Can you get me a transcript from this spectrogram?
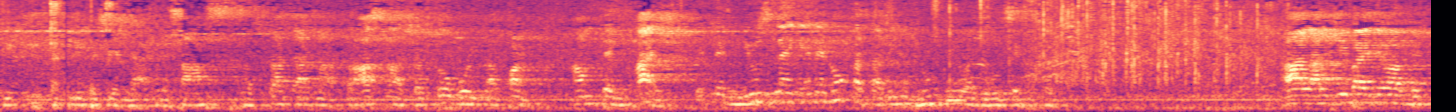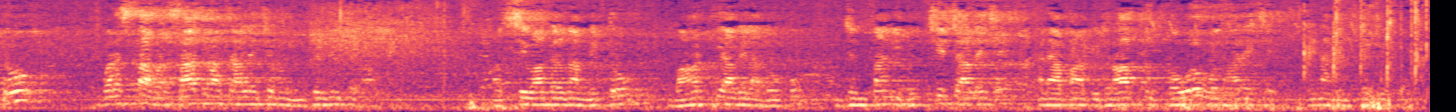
કેટલી તકલીફ હશે એટલે આપણે સાસ, ભ્રષ્ટાચારના, ત્રાસના શબ્દો બોલતા પણ આમ તેમ થાય એટલે ન્યૂઝ લાઈન એને ન કરતા, બીજું ઢૂંઢવું જેવું છે આ લાલજીભાઈ જેવા મિત્રો, વરસતા વરસાદમાં ચાલે છે હું ઇન્ટરવ્યુ કરાવું. સેવાદળના મિત્રો, બહારથી આવેલા લોકો જનતાની વચ્ચે ચાલે છે અને આપણા ગુજરાતનું ગૌરવ વધારે છે એના ઇન્ટરવ્યુ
